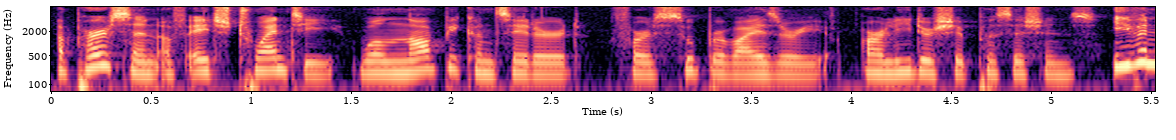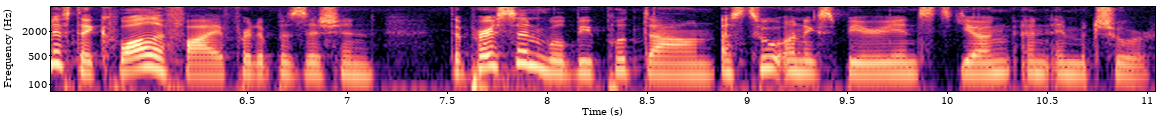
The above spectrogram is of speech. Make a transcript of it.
A person of age 20 will not be considered for supervisory or leadership positions. Even if they qualify for the position, the person will be put down as too unexperienced, young, and immature.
